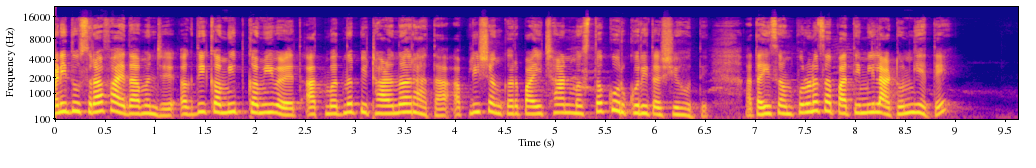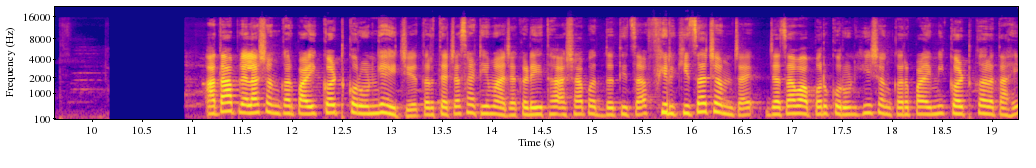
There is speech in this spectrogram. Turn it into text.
आणि दुसरा फायदा म्हणजे अगदी कमीत कमी वेळेत आतमधनं पिठाळ न राहता आपली शंकरपाळी छान मस्त कुरकुरीत अशी होते. आता ही संपूर्ण चपाती मी लाटून घेते. आता आपल्याला शंकरपाळी कट करून घ्यायची आहे तर त्याच्यासाठी माझ्याकडे इथं अशा पद्धतीचा फिरकीचा चमचा आहे ज्याचा वापर करून ही शंकरपाळी मी कट करत आहे.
